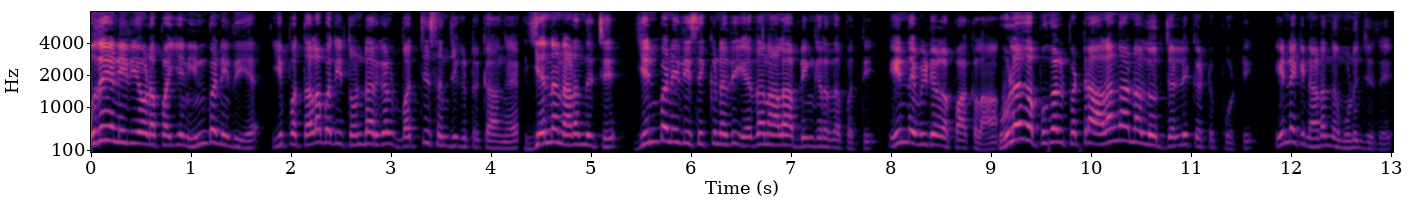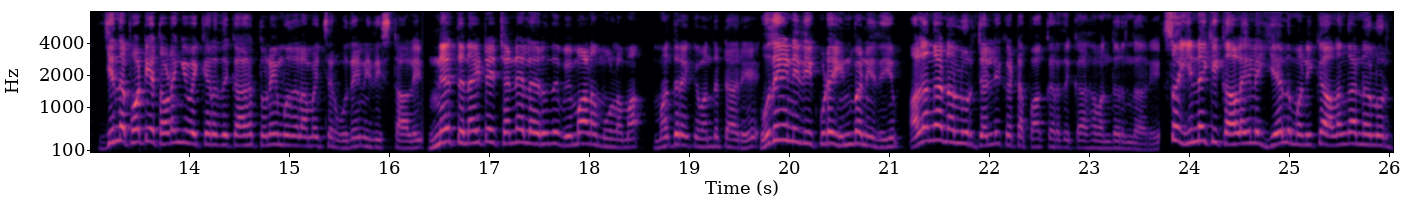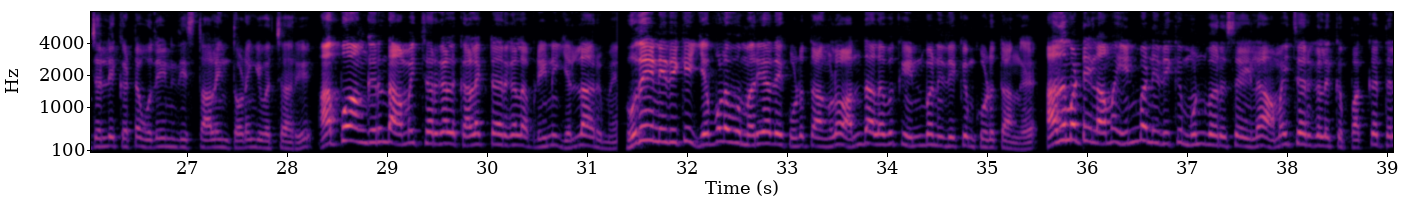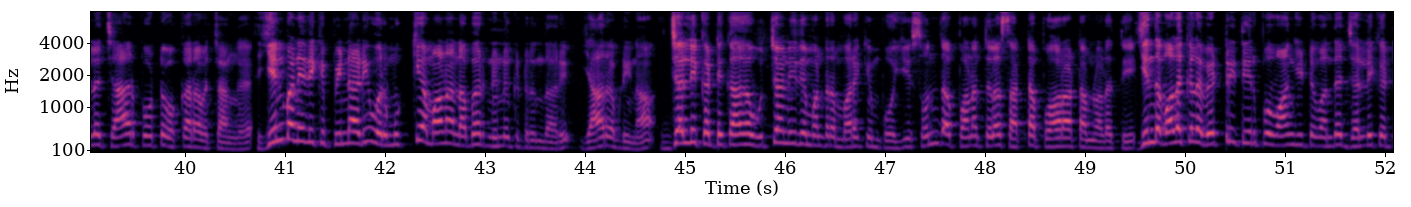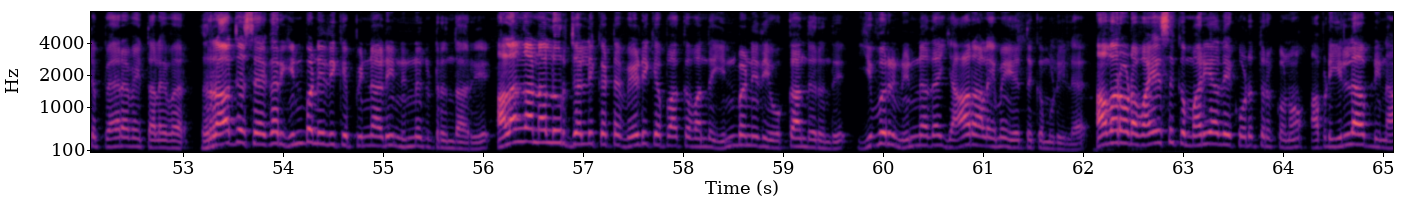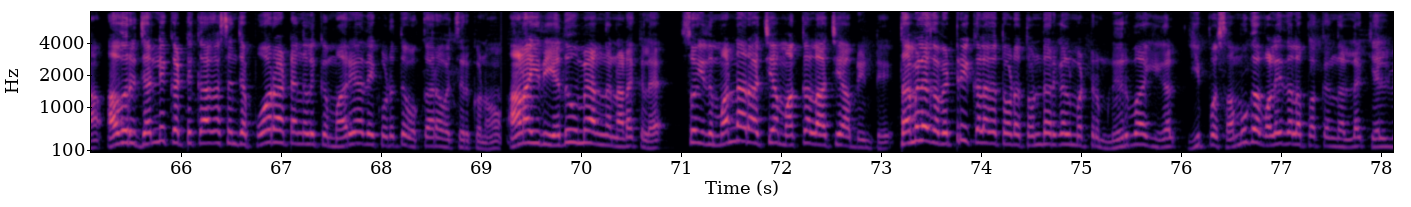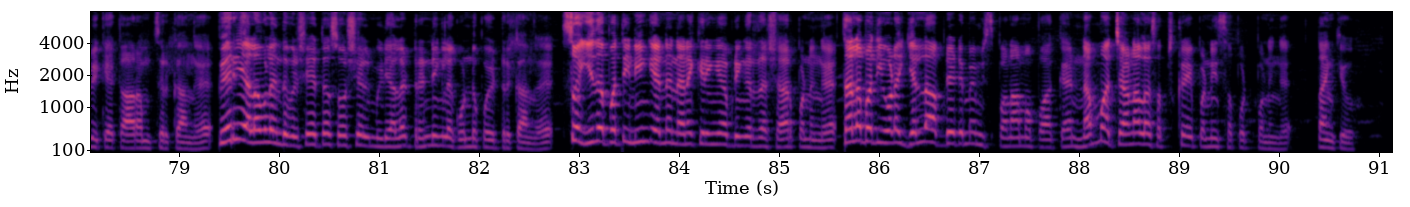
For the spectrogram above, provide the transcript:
உதயநிதியோட பையன் இன்பநிதியை இப்போ தளபதி தொண்டர்கள் வச்சு செஞ்சுக்கிட்டு இருக்காங்க. என்ன நடந்துச்சு? இன்பநிதி சிக்குனது எதனால அப்படிங்கறத பத்தி இந்த வீடியோல பார்க்கலாம் உலக புகழ் பெற்ற அலங்காநல்லூர் ஜல்லிக்கட்டு போட்டி இன்னைக்கு நடந்து முடிஞ்சது. இந்த போட்டியை தொடங்கி வைக்கிறதுக்காக துணை முதலமைச்சர் உதயநிதி ஸ்டாலின் நேத்து நைட்டே சென்னையில இருந்து விமானம் மூலமா மதுரைக்கு வந்துட்டாரு. உதயநிதி கூட இன்பநிதியும் அலங்காநல்லூர் ஜல்லிக்கட்டை பார்க்கறதுக்காக வந்திருந்தாரு. சோ இன்னைக்கு காலையில ஏழு மணிக்கு அலங்காநல்லூர் ஜல்லிக்கட்டை உதயநிதி ஸ்டாலின் தொடங்கி வச்சாரு. அப்போ அங்கிருந்த அமைச்சர்கள் கலெக்டர்கள் அப்படின்னு எல்லாருமே உதயநிதிக்கு எவ்வளவு மரியாதை கொடுத்தாங்களோ அந்த அளவுக்கு இன்பநிதிக்கும் கொடுத்தாங்க. அது மட்டும் இல்லாம இன்பநிதிக்கு முன் வரிசையில அமைச்சர்களுக்கு பக்கத்துல சேர் போட்டு உட்கார வச்சாங்க. இன்பநிதிக்கு பின்னாடி ஒரு முக்கியமான நபர் நின்னுக்கிட்டு இருந்தாரு. யார் அப்படின்னா ஜல்லிக்கட்டுக்காக உச்ச நீதிமன்றம் வரைக்கும் போய் சொந்த பணத்துல சட்ட போராட்டம் நடத்தி இந்த வழக்குல வெற்றி தீர்ப்பு வாங்கிட்டு வந்த ஜல்லிக்கட்டு பேரவை தலைவர் ராஜசேகர் இன்பநிதிக்கு பின்னாடி நின்னுகிட்டு இருந்தாரு. அலங்காநல்லூர் ஜல்லிக்கட்டை வேடிக்கை பார்க்க வந்த இன்பநிதி உட்கார்ந்து இருந்து இவர் நின்னதை யாராலையுமே ஏத்துக்க முடியல. அவரோட வயசுக்கு மரியாதை கொடுத்திருக்கணும். அப்படி இல்ல அப்படின்னா அவர் ஜல்லிக்கட்டுக்காக செஞ்ச போராட்டங்களுக்கு மரியாதை கொடுத்து உட்கார வச்சிருக்கணும். ஆனா இது எதுவுமே அங்க நடக்கல. ஸோ இது மன்னர் ஆட்சியா மக்கள் ஆட்சியா அப்படின்ட்டு. தமிழக வெற்றி கழகத்தோட தொண்டர்கள் மற்றும் நிர்வாகிகள் இப்போ சமூக வலைதள பக்கங்கள்ல கேள்வி கேட்க ஆரம்பிச்சிருக்காங்க. பெரிய அளவில் இந்த விஷயத்த சோஷியல் மீடியால ட்ரெண்டிங்ல கொண்டு போயிட்டு இருக்காங்க ஸோ இதை பத்தி நீங்க என்ன நினைக்கிறீங்க அப்படிங்கறத ஷேர் பண்ணுங்க. தளபதியோட எல்லா அப்டேட்டுமே மிஸ் பண்ணாம பார்க்க நம்ம சேனலை சப்ஸ்கிரைப் பண்ணி சப்போர்ட் பண்ணுங்க. தேங்க்யூ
